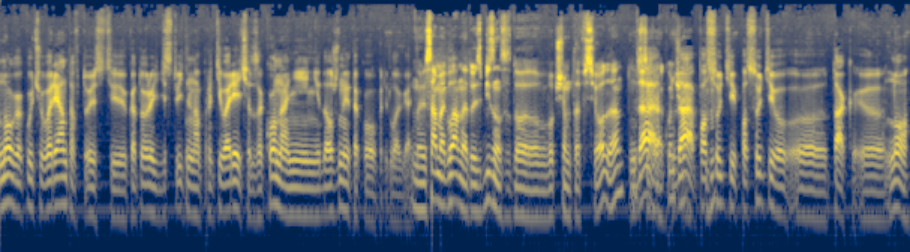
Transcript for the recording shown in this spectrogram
много куча вариантов, то есть, э, которые действительно противоречат закону, они не должны такого предлагать. Ну и самое главное, то есть бизнес это, в общем-то, все, да? То Да, да, по сути, по сути, э, так, э, но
